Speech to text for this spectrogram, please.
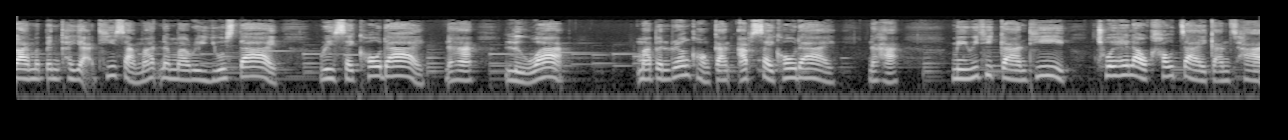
กลายมาเป็นขยะที่สามารถนำมา reuse ได้ recycle ได้นะคะหรือว่ามาเป็นเรื่องของการ upcycle ได้นะคะมีวิธีการที่ช่วยให้เราเข้าใจการใช้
